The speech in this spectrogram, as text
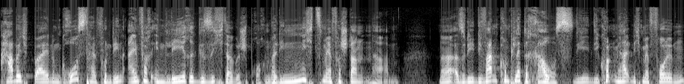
habe ich bei einem Großteil von denen einfach in leere Gesichter gesprochen, weil die nichts mehr verstanden haben. Ne? Also die, die waren komplett raus. Die, die konnten mir halt nicht mehr folgen.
